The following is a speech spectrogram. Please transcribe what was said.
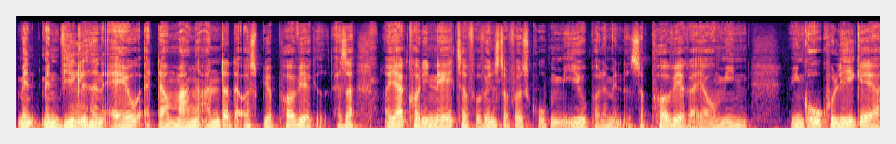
Men, men virkeligheden mm. er jo, at der er mange andre, der også bliver påvirket. Altså, når jeg er koordinator for Venstrefløjsgruppen i EU-parlamentet, så påvirker jeg jo mine, mine gode kollegaer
